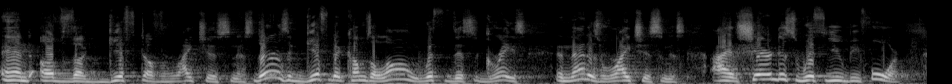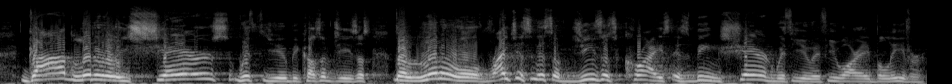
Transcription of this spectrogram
and of the gift of righteousness. There is a gift that comes along with this grace, and that is righteousness. I have shared this with you before. God literally shares with you because of Jesus. The literal righteousness of Jesus Christ is being shared with you if you are a believer.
